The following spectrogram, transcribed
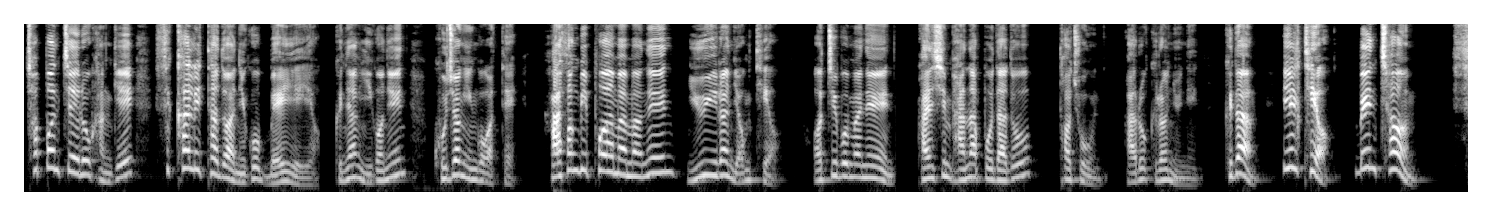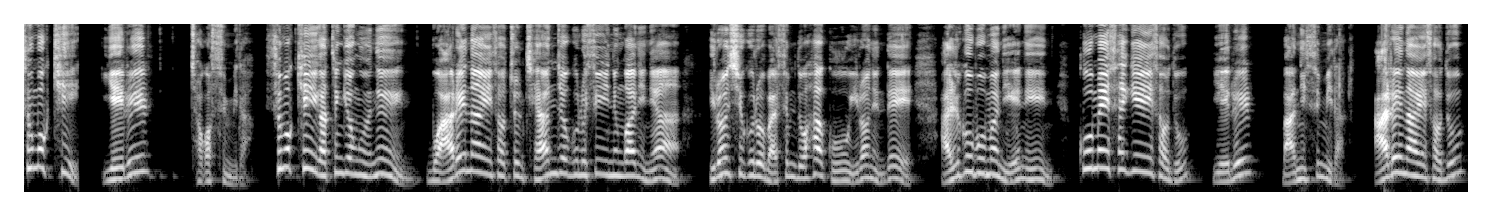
첫 번째로 간 게 스칼리타도 아니고 메이예요. 그냥 이거는 고정인 것 같아. 가성비 포함하면은 유일한 0티어. 어찌 보면은 반신 반합보다도 더 좋은 바로 그런 유닛. 그 다음 1티어 맨 처음 스모키 얘를 적었습니다. 스모키 같은 경우는 뭐 아레나에서 좀 제한적으로 쓰이는 거 아니냐 이런 식으로 말씀도 하고 이러는데 알고 보면 얘는 꿈의 세계에서도 얘를 많이 씁니다. 아레나에서도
